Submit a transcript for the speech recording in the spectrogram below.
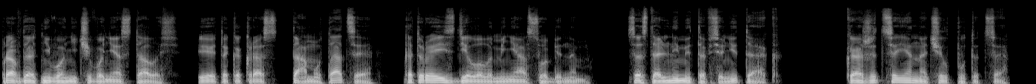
Правда, от него ничего не осталось. И это как раз та мутация, которая и сделала меня особенным. С остальными-то все не так». Кажется, я начал путаться.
